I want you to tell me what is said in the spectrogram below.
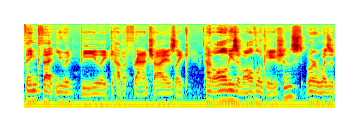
think that you would be like have a franchise, like have all these evolve locations, or was it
